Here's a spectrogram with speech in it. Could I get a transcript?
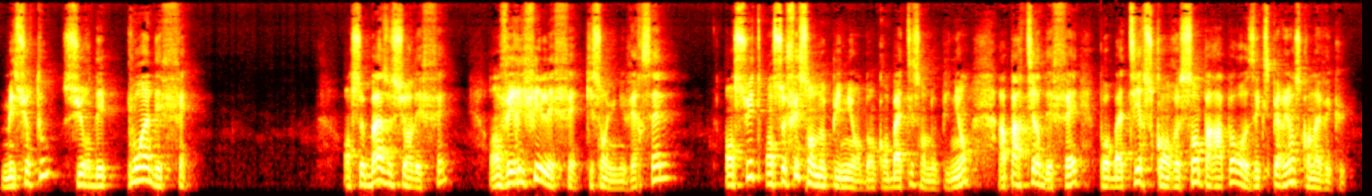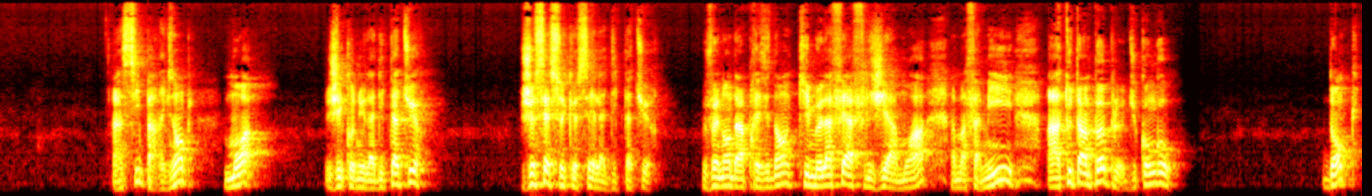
mais surtout sur des points des faits. On se base sur les faits, on vérifie les faits qui sont universels, Ensuite, on se fait son opinion, donc on bâtit son opinion à partir des faits pour bâtir ce qu'on ressent par rapport aux expériences qu'on a vécues. Ainsi, par exemple, moi, j'ai connu la dictature. Je sais ce que c'est la dictature, venant d'un président qui me l'a fait affliger à moi, à ma famille, à tout un peuple du Congo. Donc,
